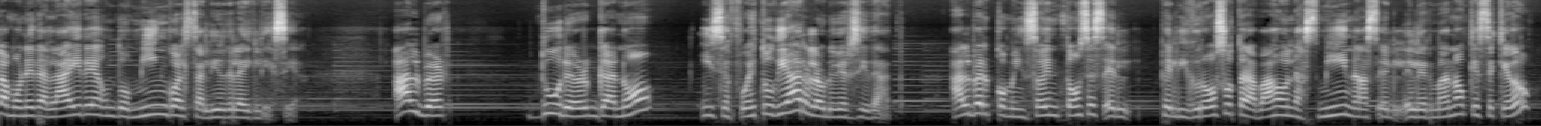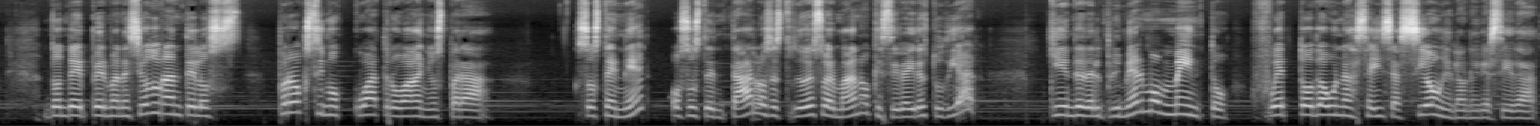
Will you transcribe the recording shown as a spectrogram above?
la moneda al aire un domingo al salir de la iglesia. Albert Durer ganó y se fue a estudiar a la universidad. Albert comenzó entonces el peligroso trabajo en las minas, el, hermano que se quedó, donde permaneció durante los próximos cuatro años para sostener o sustentar los estudios de su hermano que se había ido a estudiar, quien desde el primer momento fue toda una sensación en la universidad.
